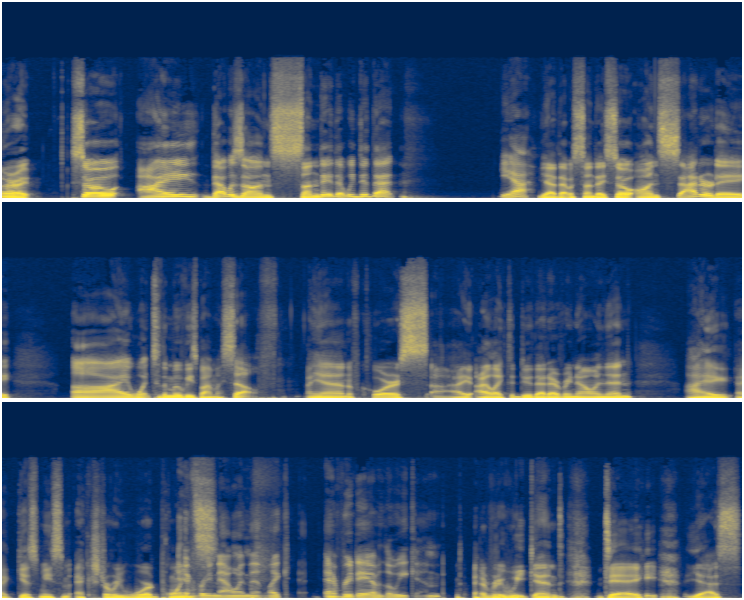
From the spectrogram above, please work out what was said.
All right. So I that was on Sunday that we did that. Yeah. Yeah, that was Sunday. So on Saturday, I went to the movies by myself. And of course, I, I like to do that every now and then. I it gives me some extra reward points Every now and then, like every day of the weekend. every weekend day. Yes.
